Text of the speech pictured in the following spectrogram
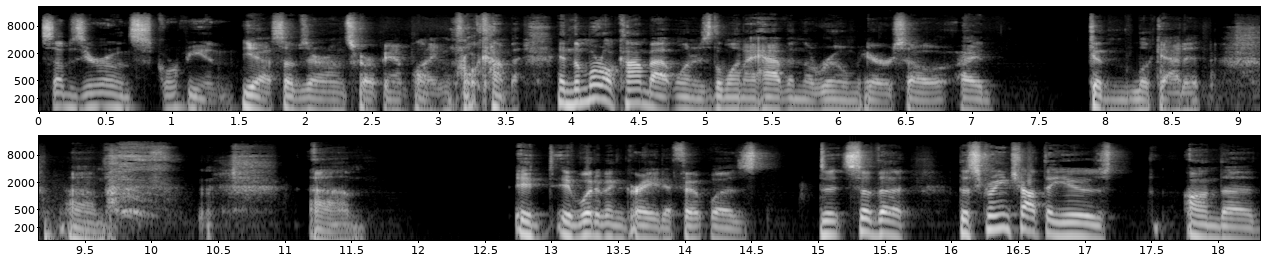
Sub Zero and Scorpion. Yeah, Sub Zero and Scorpion playing Mortal Kombat. And the Mortal Kombat one is the one I have in the room here, so I can look at it. Um, um, it it would have been great if it was the, so the the screenshot they used on the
